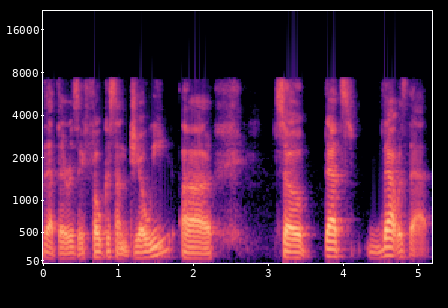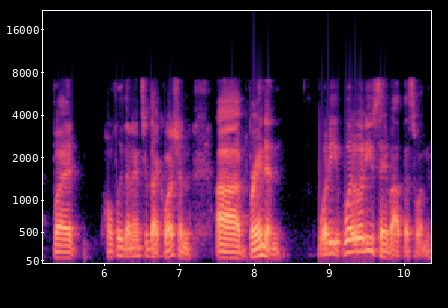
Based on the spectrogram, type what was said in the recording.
that there is a focus on Joey. Uh, so that's that was that. But hopefully that answered that question. Uh, Brandon, what do you what, what do you say about this one?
